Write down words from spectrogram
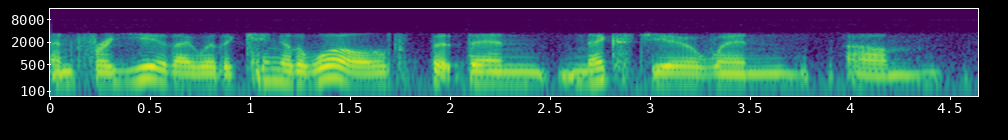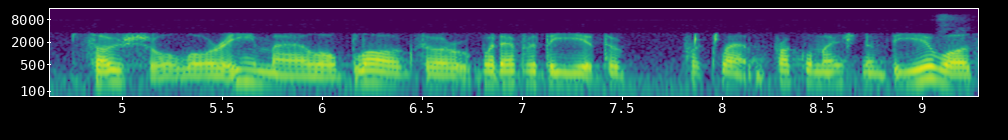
and for a year they were the king of the world. But then next year, when um, social or email or blogs or whatever the the proclamation of the year was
